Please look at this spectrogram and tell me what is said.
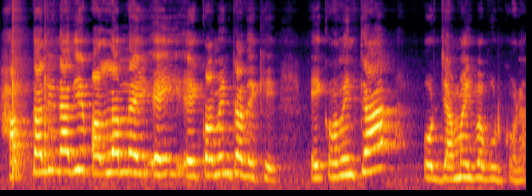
হাততালি না দিয়ে পারলাম না এই- এই এই কমেন্টটা দেখে। এই কমেন্টটা ওর জামাইবাবুর করা।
